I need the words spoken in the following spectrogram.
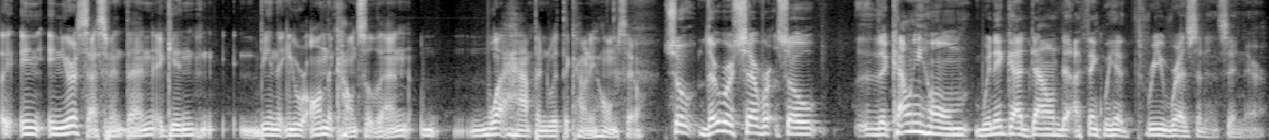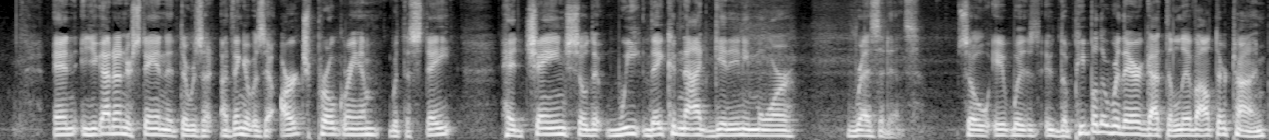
In, in your assessment, then again, being that you were on the council, then what happened with the county home sale? So there were several. So the county home, when it got down to, I think we had three residents in there and you got to understand that there was a, I think it was an arch program with the state had changed so that we they could not get any more residents. So it was the people that were there got to live out their time,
